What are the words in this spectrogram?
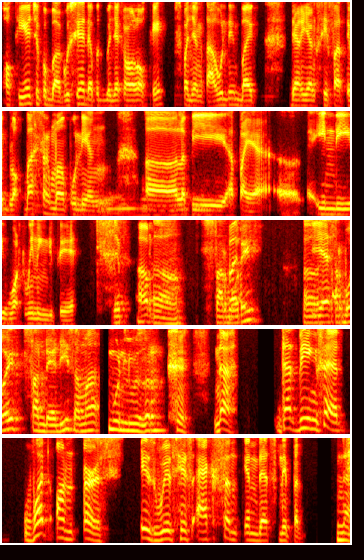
hokinya cukup bagus ya, dapat banyak role oke sepanjang tahun nih, baik dari yang sifatnya blockbuster maupun yang uh, lebih apa ya uh, indie award winning gitu ya. Yep. Um, Uh, Starboy, uh, Yes. Starboy, Sun Daddy, sama Moon Loser. Nah, that being said, what on earth is with his accent in that snippet? Nah,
